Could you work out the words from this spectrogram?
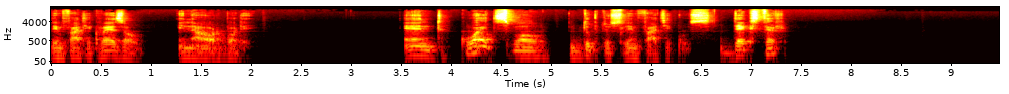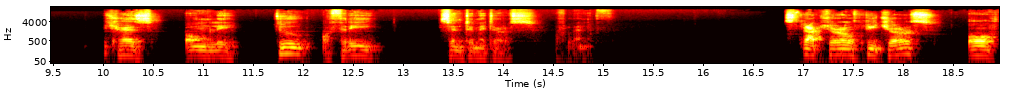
lymphatic vessel in our body. And quite small ductus lymphaticus dexter, which has only two or three centimeters of length. Structural features of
